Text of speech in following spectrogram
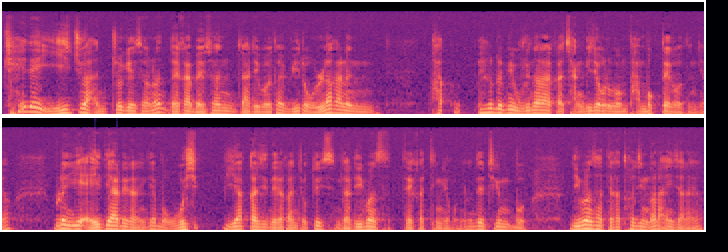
최대 2주 안쪽에서는 내가 매수한 자리보다 위로 올라가는 흐름이 우리나라가 장기적으로 보면 반복되거든요. 물론 이 ADR이라는 게 뭐 50 이하까지 내려간 적도 있습니다. 리먼 사태 같은 경우는. 근데 지금 뭐 리먼 사태가 터진 건 아니잖아요.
